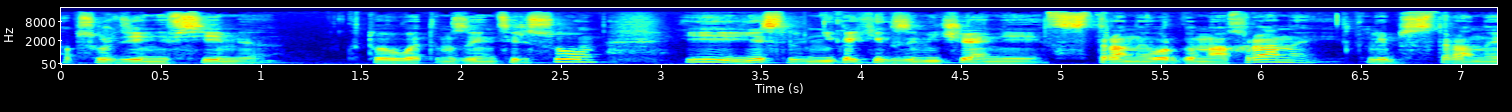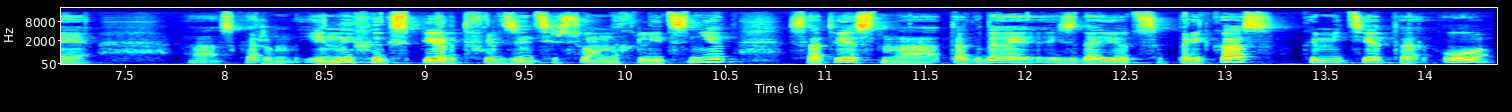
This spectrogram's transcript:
обсуждения всеми кто в этом заинтересован. И если никаких замечаний со стороны органа охраны, либо со стороны а, скажем, иных экспертов или заинтересованных лиц нет, соответственно, тогда издается приказ комитета о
